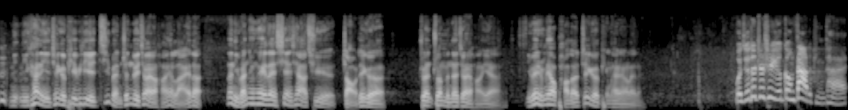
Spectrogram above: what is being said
嗯，你你看你这个 PPT 基本针对教育行业来的，那你完全可以在线下去找这个专专门的教育行业啊，你为什么要跑到这个平台上来呢？我觉得这是一个更大的平台，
